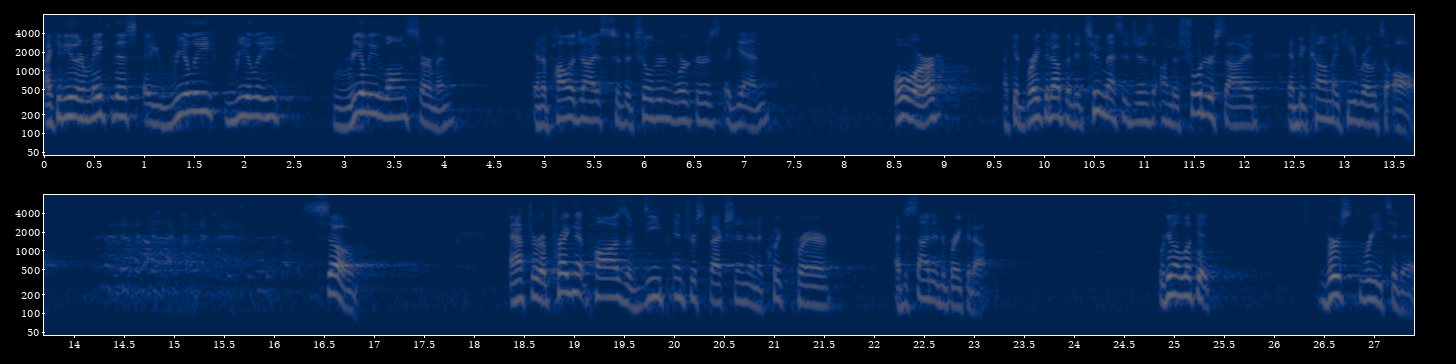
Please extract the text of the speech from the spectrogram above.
I could either make this a really, really, really long sermon and apologize to the children workers again, or I could break it up into two messages on the shorter side and become a hero to all. so, after a pregnant pause of deep introspection and a quick prayer, I decided to break it up. We're going to look at verse 3 today.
